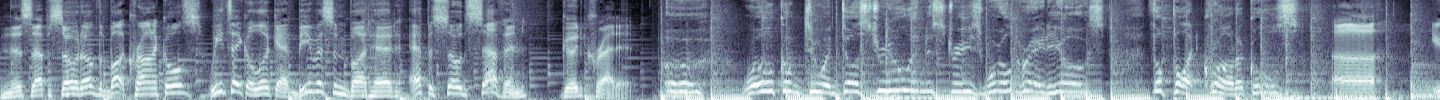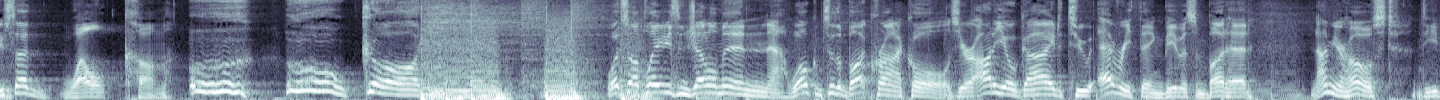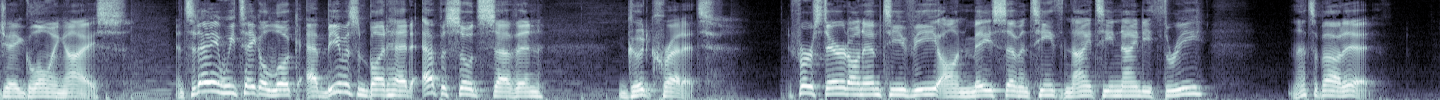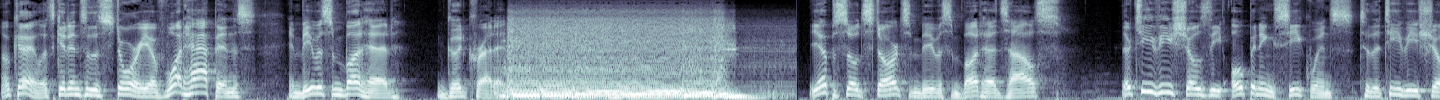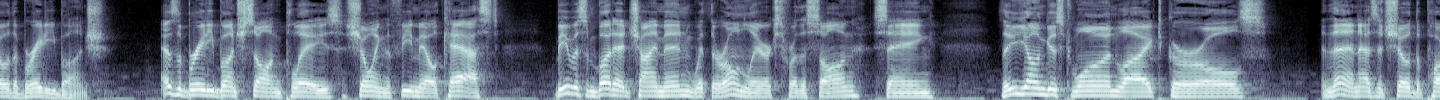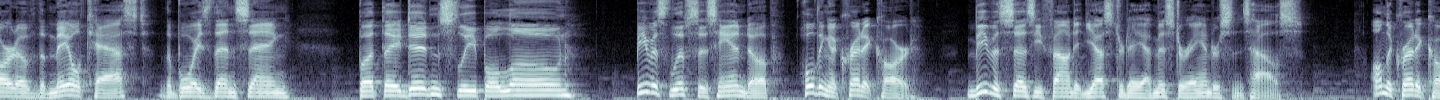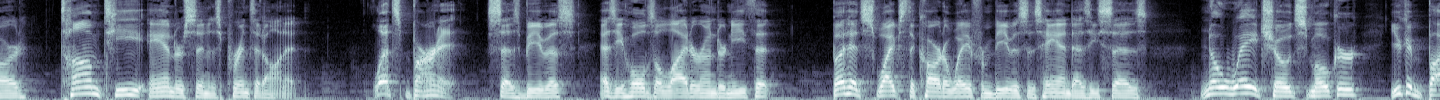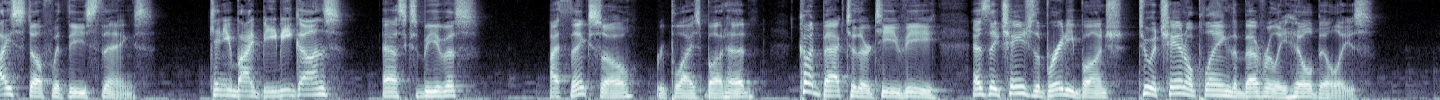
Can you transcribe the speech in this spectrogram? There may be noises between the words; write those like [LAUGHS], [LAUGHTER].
In this episode of the Butt Chronicles, we take a look at Beavis and Butthead, Episode 7 Good Credit. Uh, welcome to Industrial Industries World Radio's The Butt Chronicles. Uh, you said welcome. Uh, oh, God. What's up, ladies and gentlemen? Welcome to the Butt Chronicles, your audio guide to everything Beavis and Butthead. And I'm your host, DJ Glowing Ice. And today we take a look at Beavis and Butthead Episode 7 Good Credit. It first aired on MTV on May 17th, 1993. And that's about it. Okay, let's get into the story of what happens in Beavis and Butthead Good Credit. The episode starts in Beavis and Butthead's house. Their TV shows the opening sequence to the TV show The Brady Bunch. As the Brady Bunch song plays, showing the female cast, Beavis and Butthead chime in with their own lyrics for the song, saying, The youngest one liked girls. And then, as it showed the part of the male cast, the boys then sang, But they didn't sleep alone. Beavis lifts his hand up, holding a credit card. Beavis says he found it yesterday at Mr. Anderson's house. On the credit card, Tom T. Anderson is printed on it. Let's burn it, says Beavis as he holds a lighter underneath it. Butthead swipes the card away from Beavis's hand as he says, No way, chode smoker. You could buy stuff with these things. Can you buy BB guns? asks Beavis. I think so, replies Butthead. Cut back to their TV as they change the Brady Bunch to a channel playing the Beverly Hillbillies.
